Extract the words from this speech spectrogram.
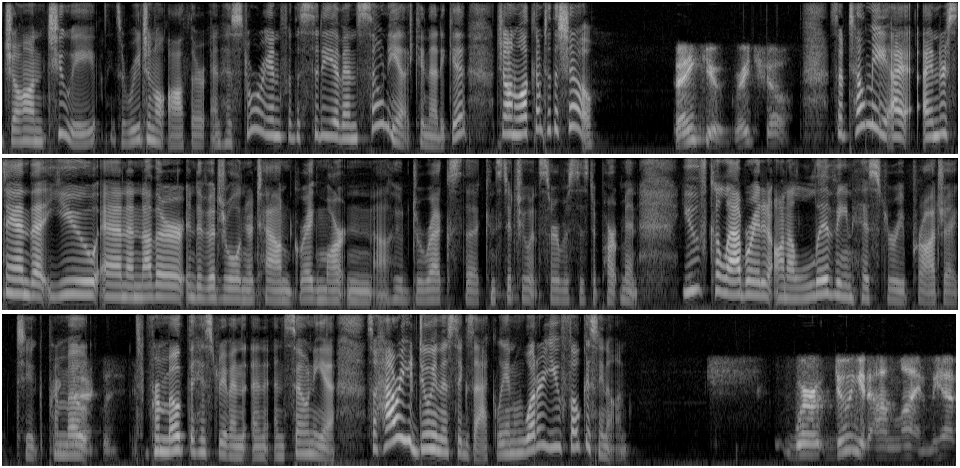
John Toohey. He's a regional author and historian for the city of Ansonia, Connecticut. John, welcome to the show. Thank you. Great show. So tell me, I, I understand that you and another individual in your town, Greg Martin, uh, who directs the Constituent Services Department, you've collaborated on a living history project to promote Exactly. to promote the history of An- An- Ansonia. So how are you doing this exactly, and what are you focusing on? We're doing it online. We have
